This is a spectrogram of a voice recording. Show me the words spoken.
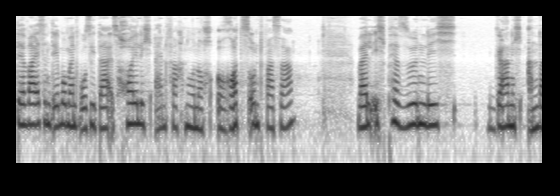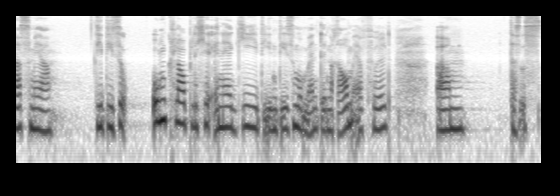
der weiß in dem Moment, wo sie da ist, heul ich einfach nur noch Rotz und Wasser, weil ich persönlich gar nicht anders mehr, die, diese unglaubliche Energie, die in diesem Moment den Raum erfüllt, ähm, das ist,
